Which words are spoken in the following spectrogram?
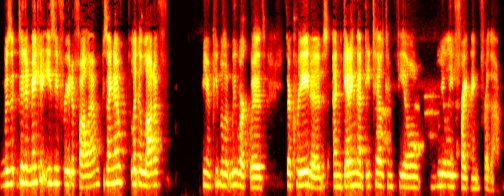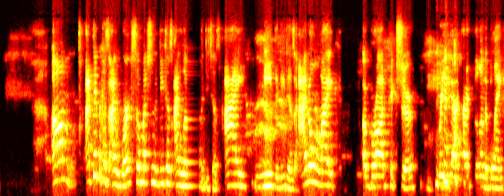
Was it? Did it make it easy for you to follow? Because I know, like a lot of you know people that we work with, they're creatives, and getting that detail can feel really frightening for them. Um, I think because I work so much in the details, I love the details. I need the details. I don't like a broad picture where you gotta fill in the blank.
